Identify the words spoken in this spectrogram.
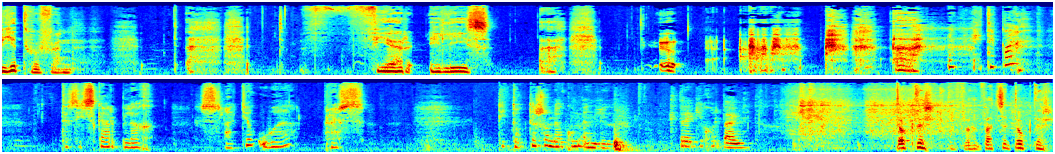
Beethoven vier Elise Het jy pyn? Dis die skerp lig. Sluit jou oë, rus. Die dokter sal nou kom inloer. Trek die gordyn. dokter wa- wat se dokter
